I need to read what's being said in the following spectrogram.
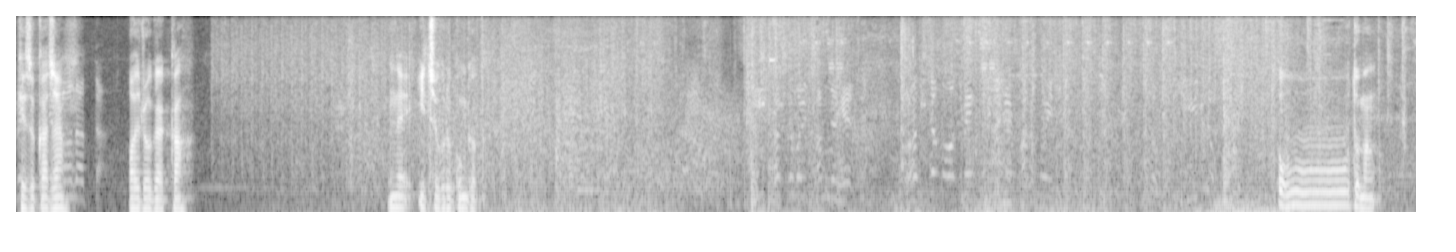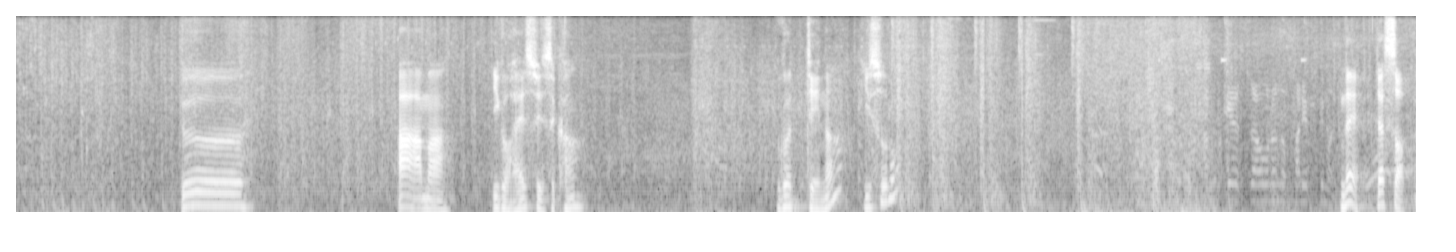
계속 가자. 어디로 갈까? 네 이쪽으로 공격 거점을 점령해. 거점 어드밴티지를 받고 있다. 오 도망 그... 아 아마 이거 할수 있을까? 이거 되나? 화력팀은 네 됐어.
